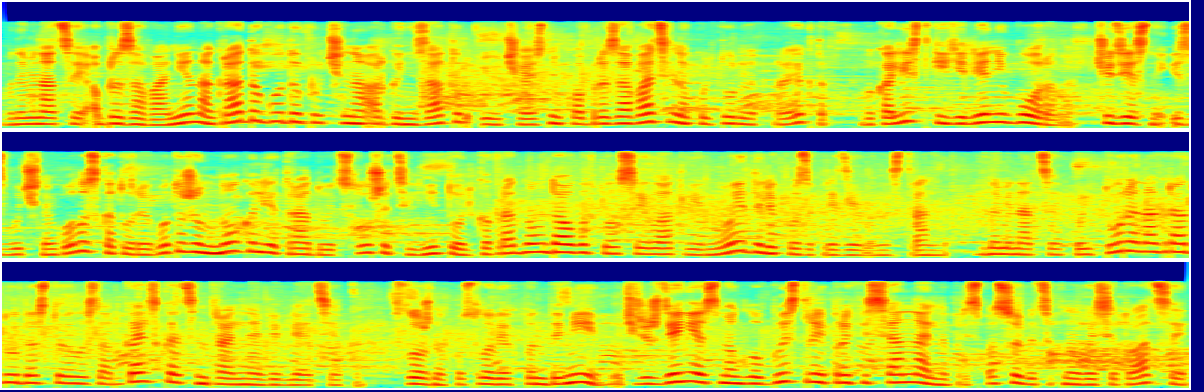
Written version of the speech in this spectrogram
В номинации «Образование» награда года вручена организатору и участнику образовательно-культурных проектов вокалистке Елене Боровой, чудесный и звучный голос, который вот уже много лет радует слушателей не только в родном Даугавпилсе и Латвии, но и далеко за пределами страны. В номинации «Культура» награду удостоилась Латгальская центральная библиотека. В сложных условиях пандемии учреждение смогло быстро и профессионально приспособиться к новой ситуации,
